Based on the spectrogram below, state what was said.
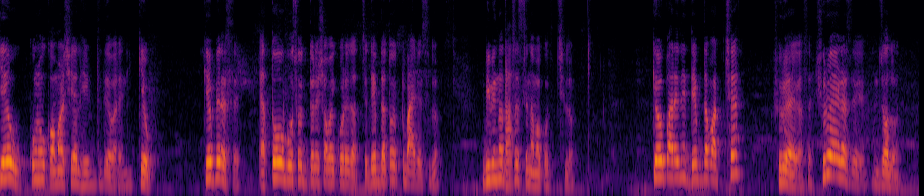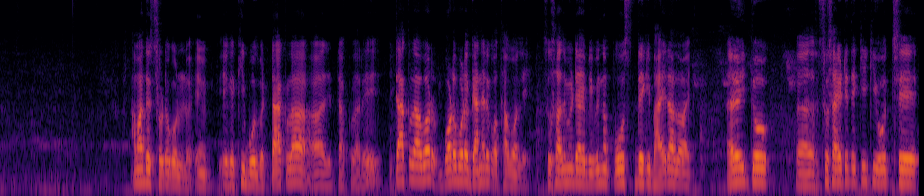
কেউ কোনো কমার্শিয়াল হিট দিতে পারেনি, কেউ। কেউ পেরেছে। এত বছর ধরে সবাই করে যাচ্ছে। দেবদা তো একটু বাইরে ছিল। বিভিন্ন ধাঁচের সিনেমা করছিল। কেউ পারেনি, দেবদা পাচ্ছে শুরু হয়ে গেছে, শুরু হয়ে গেছে জ্বলন। আমাদের ছোট করল একে কি বলবে, টাকলা? আর টাকলা রে। টাকলা আবার বড় বড় জ্ঞানের কথা বলে। সোশ্যাল মিডিয়ায় বিভিন্ন পোস্ট দেখি ভাইরাল হয়। এই তো সোসাইটিতে কি কি হচ্ছে,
